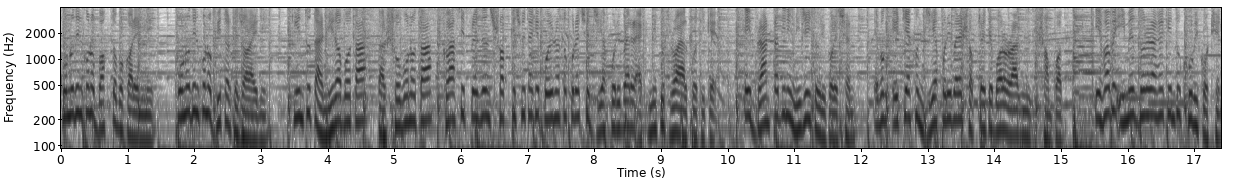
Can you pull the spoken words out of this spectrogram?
কোনোদিন কোনো বক্তব্য করেননি, কোনোদিন কোনো বিতর্কে জড়ায়নি। কিন্তু তার নীরবতা, তার শোভনতা ক্লাসি প্রেজেন্স সবকিছুই তাকে পরিণত করেছে জিয়া পরিবারের এক নিখুঁত রয়্যাল প্রতীকে। এই ব্র্যান্ডটা তিনি নিজেই তৈরি করেছেন এবং এটি এখন জিয়া পরিবারের সবচাইতে বড় রাজনৈতিক সম্পদ। এভাবে ইমেজ ধরে রাখা কিন্তু খুবই কঠিন।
